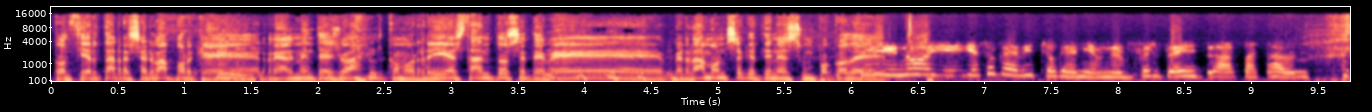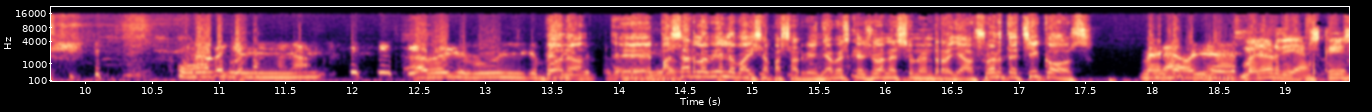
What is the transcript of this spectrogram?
con cierta reserva porque realmente, Joan, como ríes tanto, se te ve... ¿Verdad, Monse, que tienes un poco de... Sí, no, y, y eso que he dicho, que ni en el first date has sacado. a ver qué. A ver, qué muy... Qué Bueno, eh, pasarlo bien lo vais a pasar bien. Ya ves que Joan es un enrollado. ¡Suerte, chicos! Venga, oye. Buenos días, Chris.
